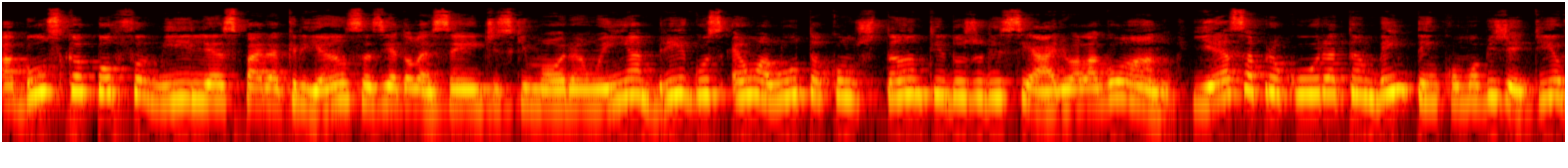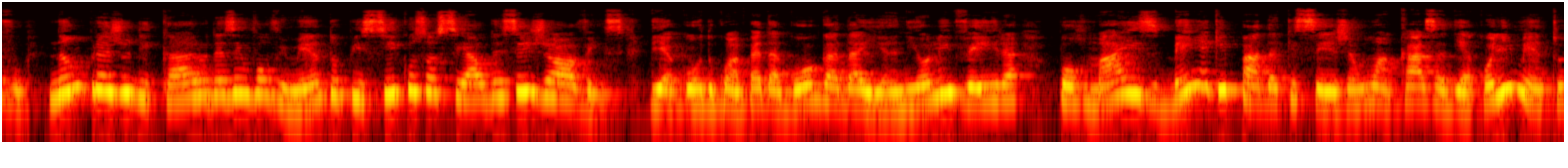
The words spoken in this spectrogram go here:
A busca por famílias para crianças e adolescentes que moram em abrigos é uma luta constante do judiciário alagoano, e essa procura também tem como objetivo não prejudicar o desenvolvimento psicossocial desses jovens. De acordo com a pedagoga Daiane Oliveira, por mais bem equipada que seja uma casa de acolhimento,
